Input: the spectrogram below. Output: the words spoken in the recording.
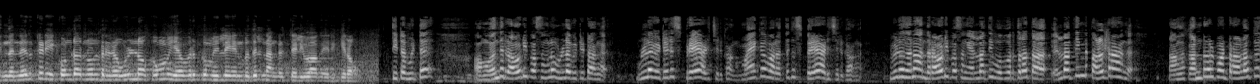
இந்த நெருக்கடியை கொண்டு வரணுன்ற உள்நோக்கமும் எவருக்கும் இல்லை என்பதில் நாங்கள் தெளிவாக இருக்கிறோம். திட்டமிட்டு அவங்க வந்து ரவுடி பசங்களை உள்ள விட்டுட்டாங்க. உள்ள விட்டுட்டு ஸ்ப்ரே அடிச்சிருக்காங்க. மயக்க வரத்துக்கு ஸ்ப்ரே அடிச்சிருக்காங்க விழுந்தனா அந்த ரவுடி பசங்க எல்லாத்தையும் ஒவ்வொருத்தரா எல்லாத்தையுமே தள்ளுறாங்க. நாங்க கண்ட்ரோல் பண்ற அளவுக்கு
